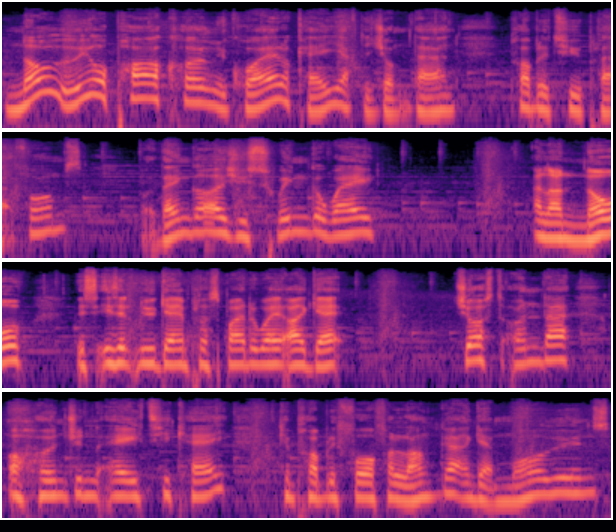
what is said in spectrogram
No real parkour required, okay, you have to jump down probably two platforms. But then guys, you swing away. And I know this isn't New Game Plus by the way, I get just under 180k. You can probably fall for longer and get more runes.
